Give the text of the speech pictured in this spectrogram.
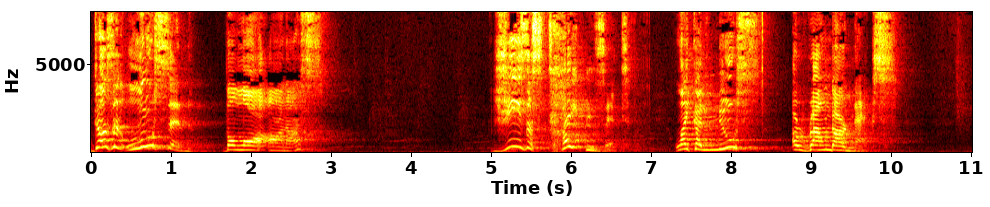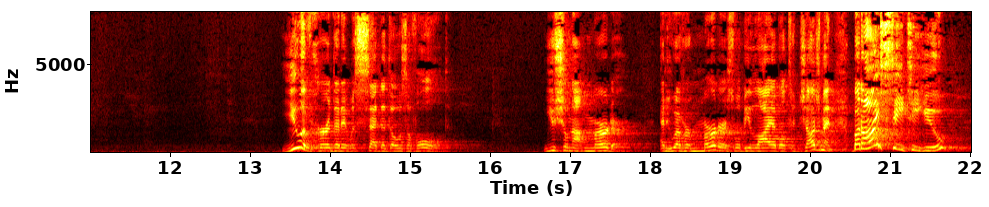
doesn't loosen the law on us, Jesus tightens it like a noose around our necks. You have heard that it was said to those of old, You shall not murder, and whoever murders will be liable to judgment. But I say to you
